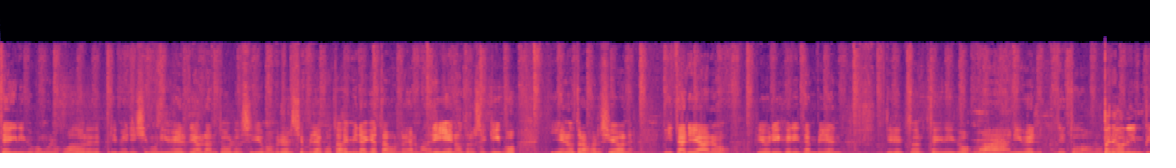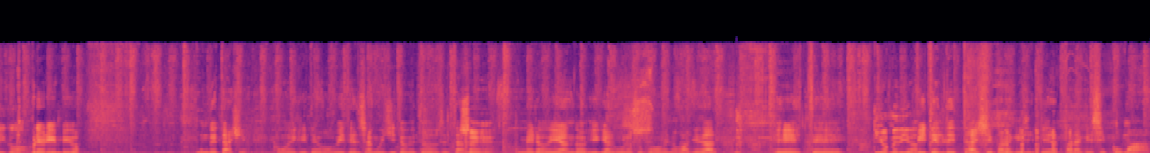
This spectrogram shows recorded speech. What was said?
técnicos como los jugadores de primerísimo nivel te hablan todos los idiomas, pero él siempre le ha costado y mirá que ha estado en Real Madrid, en otros equipos y en otras versiones. Italiano de origen y también director técnico Muy a bien. nivel de toda Europa. Preolímpico. preolímpico. Un detalle, como dijiste vos, viste el sandwichito que todos están Sí. merodeando y que algunos supongo que nos va a quedar. Este, Dios mediante. viste el detalle para que, que- para que se coma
